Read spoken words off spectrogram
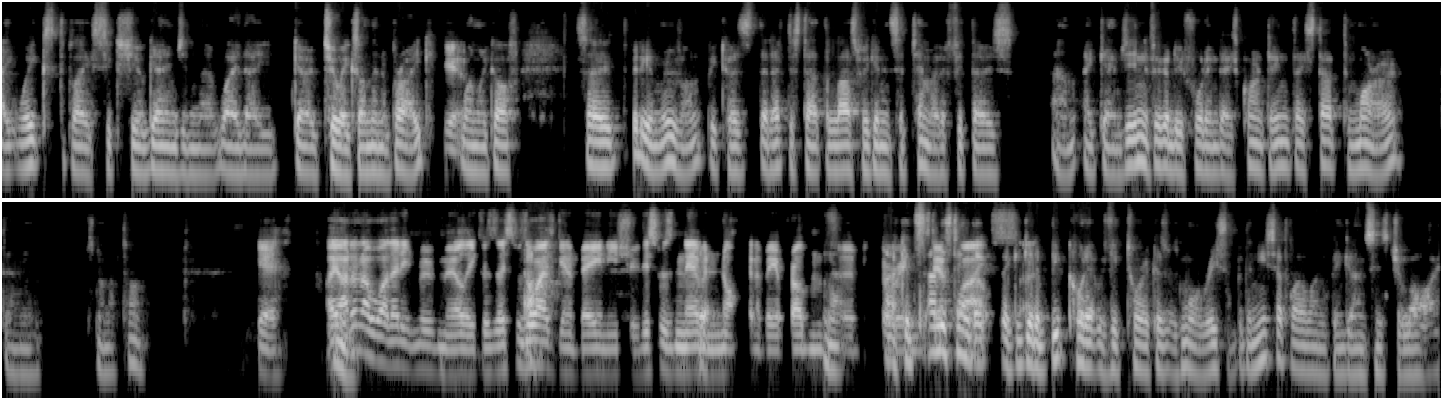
eight weeks to play six Shield games in the way they go two weeks on, then a break, Yeah. one week off. So it's better a move on because they'd have to start the last weekend in September to fit those um, eight games in. If they're going to do 14 days quarantine, they start tomorrow, then it's not enough time. yeah. I, I Hmm. don't know why they didn't move them early because this was Oh. always going to be an issue. This was never Yeah. not going to be a problem No. for Victoria. I could understand they, Wales, they could so. get a bit caught out with Victoria because it was more recent, but the New South Wales one's been going since July.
